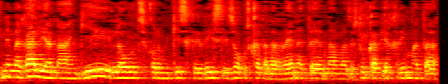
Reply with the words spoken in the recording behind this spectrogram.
Ε, είναι μεγάλη ανάγκη λόγω της οικονομικής χρήσης όπως καταλαβαίνετε να μαζευτούν κάποια χρήματα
